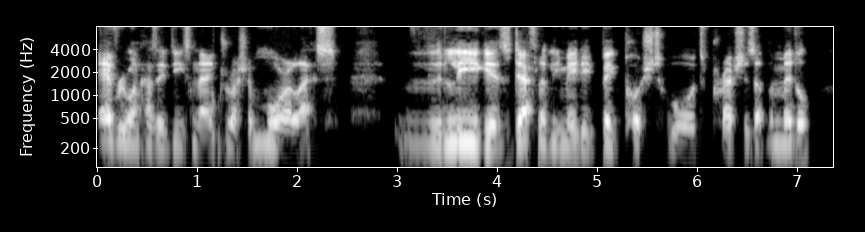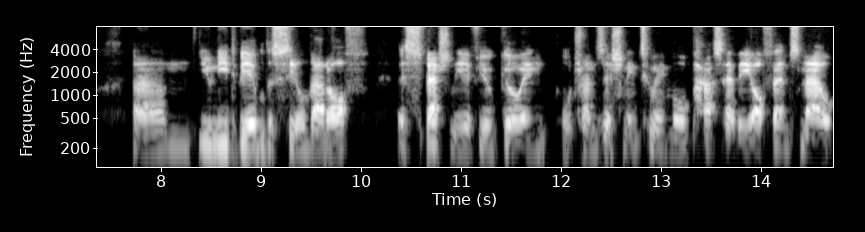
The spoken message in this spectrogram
Everyone has a decent edge rusher, more or less. The league has definitely made a big push towards pressures up the middle. Um, you need to be able to seal that off, especially if you're going or transitioning to a more pass heavy offense now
